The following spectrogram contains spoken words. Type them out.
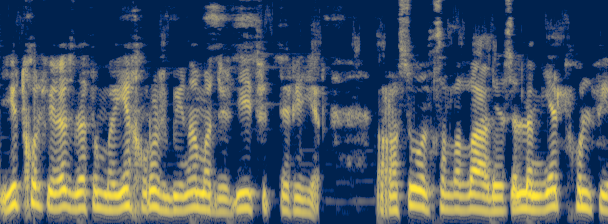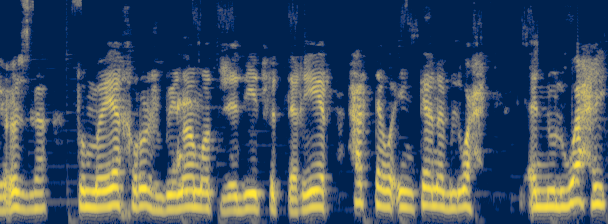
يدخل في عزلة ثم يخرج بنمط جديد في التغيير. الرسول صلى الله عليه وسلم يدخل في عزلة ثم يخرج بنمط جديد في التغيير حتى وإن كان بالوحي لأن الوحي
